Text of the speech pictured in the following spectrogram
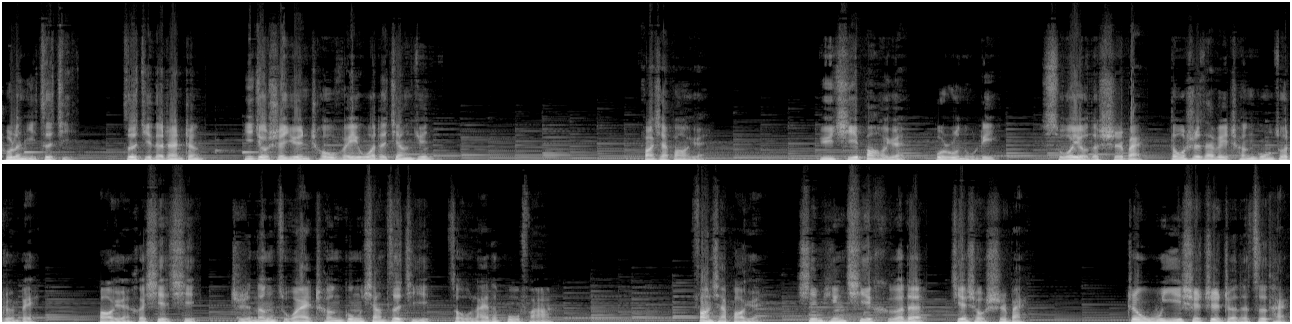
除了你自己。自己的战争，你就是运筹帷幄的将军。放下抱怨，与其抱怨，不如努力。所有的失败都是在为成功做准备，抱怨和泄气只能阻碍成功向自己走来的步伐。放下抱怨，心平气和地接受失败，这无疑是智者的姿态。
